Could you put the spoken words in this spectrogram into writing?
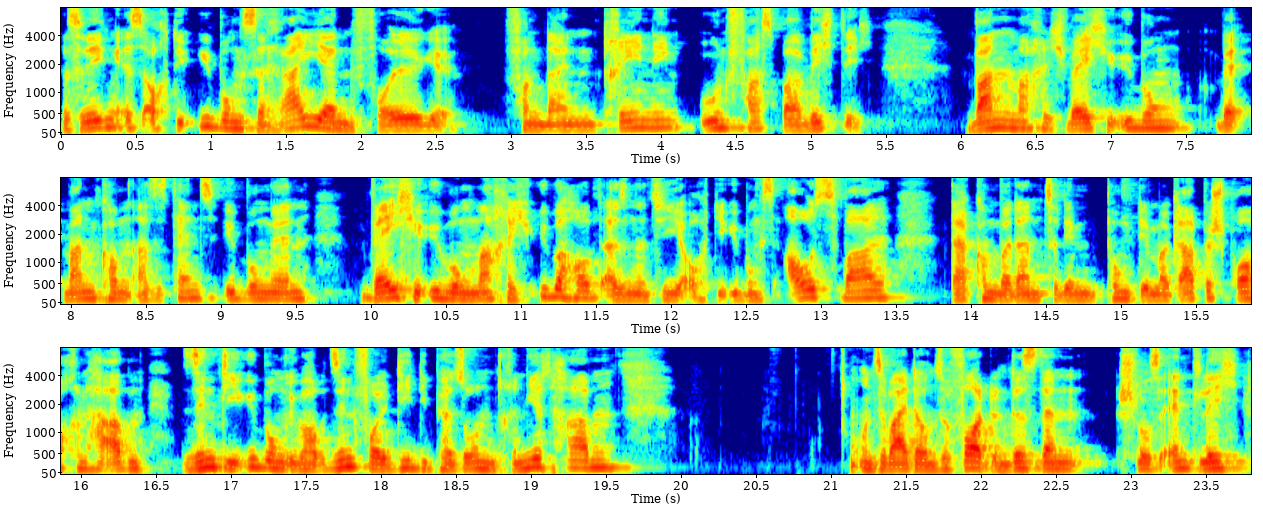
Deswegen ist auch die Übungsreihenfolge von deinem Training unfassbar wichtig. Wann mache ich welche Übung? Wann kommen Assistenzübungen? Welche Übung mache ich überhaupt? Also natürlich auch die Übungsauswahl. Da kommen wir dann zu dem Punkt, den wir gerade besprochen haben. Sind die Übungen überhaupt sinnvoll, die die Personen trainiert haben? Und so weiter und so fort. Und das dann schlussendlich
